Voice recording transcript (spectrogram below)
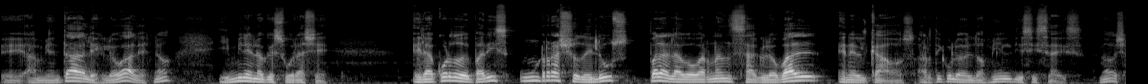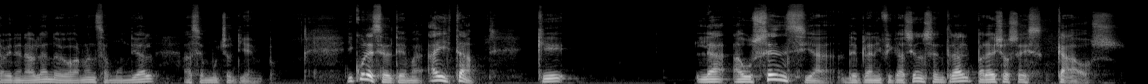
eh, ambientales, globales, ¿no? Y miren lo que subrayé. El Acuerdo de París, un rayo de luz para la gobernanza global en el caos, artículo del 2016. ¿no? Ya vienen hablando de gobernanza mundial hace mucho tiempo. ¿Y cuál es el tema? Ahí está, que la ausencia de planificación central para ellos es caos.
